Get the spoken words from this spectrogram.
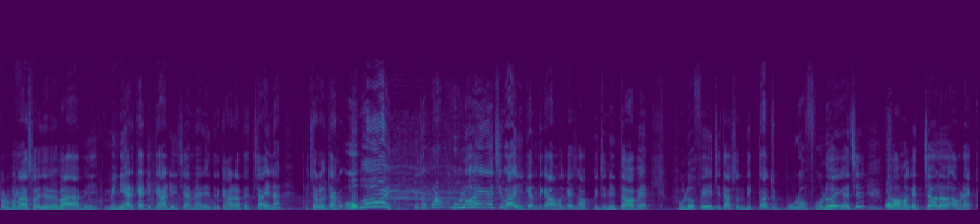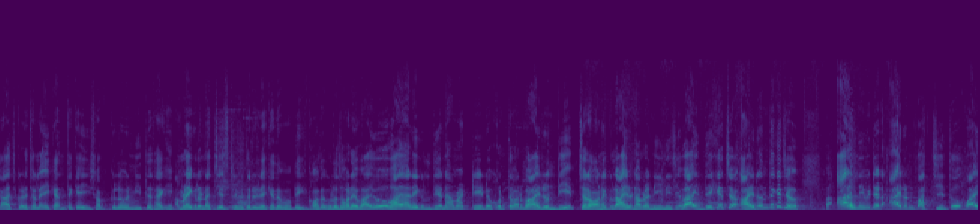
সর্বনাশ হয়ে যাবে ভাই। আমি মিনি আর ক্যাটিকে হারিয়েছি, আমি আর এদেরকে হারাতে চাই না। তো চলো, দেখো। ও ভাই, এ তো পুরো ফুল হয়ে গেছে ভাই। এখান থেকে আমাকে সব কিছু নিতে হবে। ফুলও পেয়েছি, তার সঙ্গে দেখতে পাচ্ছ পুরো ফুল হয়ে গেছে। তো আমাকে চলো, আমরা এক কাজ করে চলো, এখান থেকেই সবগুলো নিতে থাকি। আমরা এগুলো না চেস্টের ভিতরে রেখে দেবো। দেখি কতগুলো ধরে ভাই। ও ভাই, আর এগুলো দিয়ে না আমরা ট্রেডও করতে পারব আয়রন দিয়ে। চলো, অনেকগুলো আয়রন আমরা নিয়ে নিয়েছি। ভাই, দেখেছ? আয়রন দেখেছ? আনলিমিটেড আয়রন পাচ্ছি। তো ভাই,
